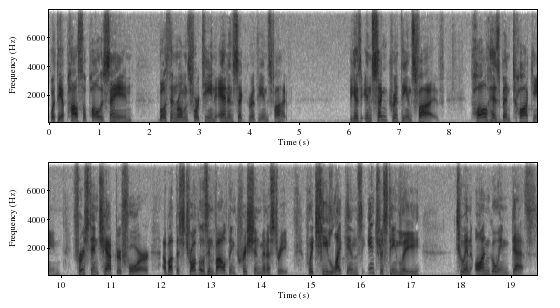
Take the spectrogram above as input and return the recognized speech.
what the Apostle Paul is saying, both in Romans 14 and in 2 Corinthians 5. Because in 2 Corinthians 5, Paul has been talking, first in chapter 4, about the struggles involved in Christian ministry, which he likens, interestingly, to an ongoing death,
